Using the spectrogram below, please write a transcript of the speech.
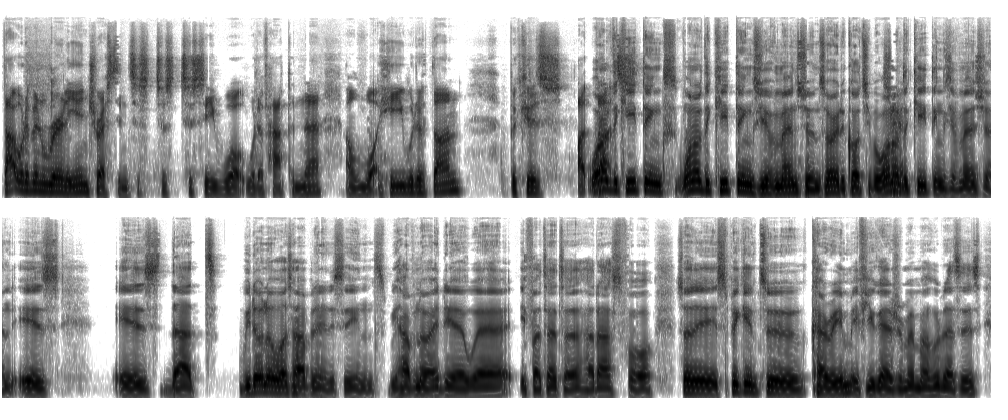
That would have been really interesting to, to, to see what would have happened there and what he would have done. Because uh, one of the key things, one of the key things you've mentioned, sorry to cut you, but one sure. of the key things you've mentioned is is that we don't know what's happening in the scenes. We have no idea where if Arteta had asked for. So they, speaking to Karim, if you guys remember who that is, I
